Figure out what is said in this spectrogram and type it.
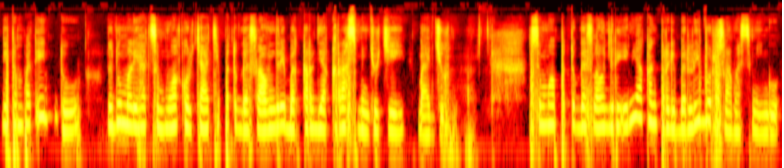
Di tempat itu, Dudu melihat semua kurcaci petugas laundry bekerja keras mencuci baju. Semua petugas laundry ini akan pergi berlibur selama seminggu,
